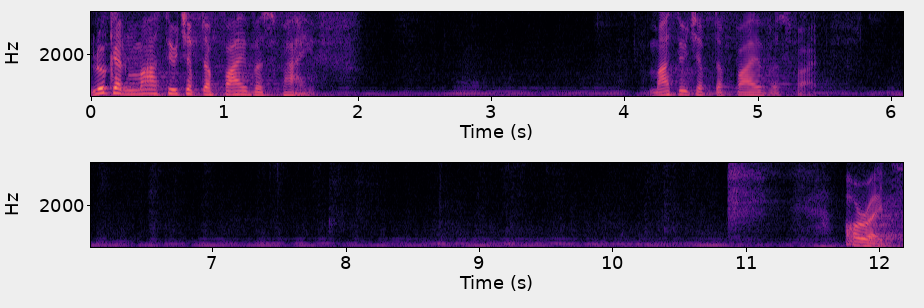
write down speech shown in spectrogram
Look at Matthew chapter 5, verse 5. Matthew chapter 5, verse 5. All right.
